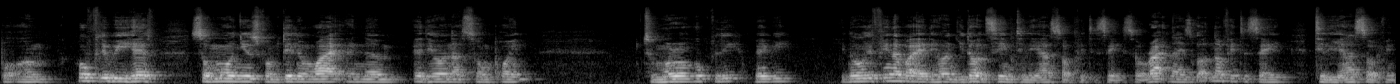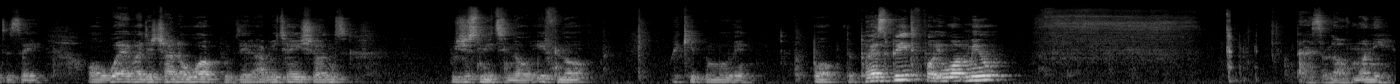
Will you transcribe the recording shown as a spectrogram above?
But um, hopefully we hear some more news from Dillian Whyte and um, Eddie at some point tomorrow. Hopefully, maybe. You know the thing about Eddie you don't see him till he has something to say. So right now he's got nothing to say till he has something to say, or whatever they're trying to work with the arbitrations. We just need to know. If not, we keep it moving. But the purse bid, 41 mil, that's a lot of money.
